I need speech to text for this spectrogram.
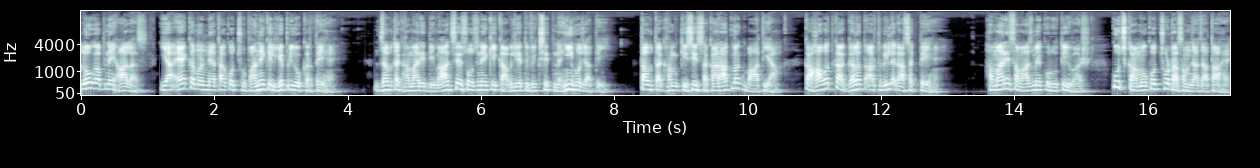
लोग अपने आलस या अकर्मण्यता को छुपाने के लिए प्रयोग करते हैं। जब तक हमारी दिमाग से सोचने की काबिलियत विकसित नहीं हो जाती, तब तक हम किसी सकारात्मक बात या कहावत का गलत अर्थ भी लगा सकते हैं। हमारे समाज में कुरूतिवश कुछ कामों को छोटा समझा जाता है,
